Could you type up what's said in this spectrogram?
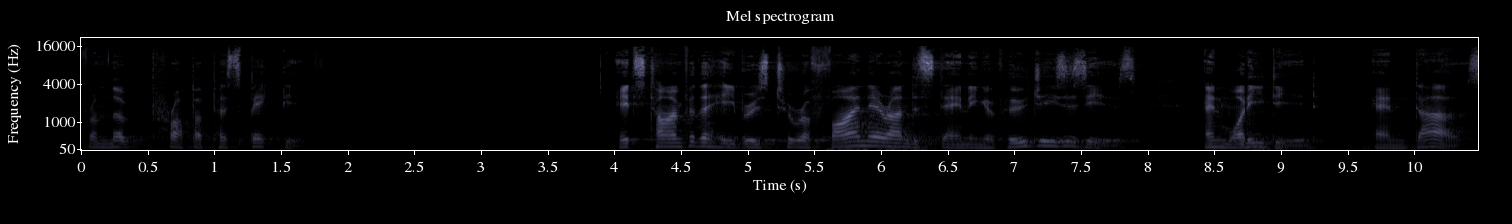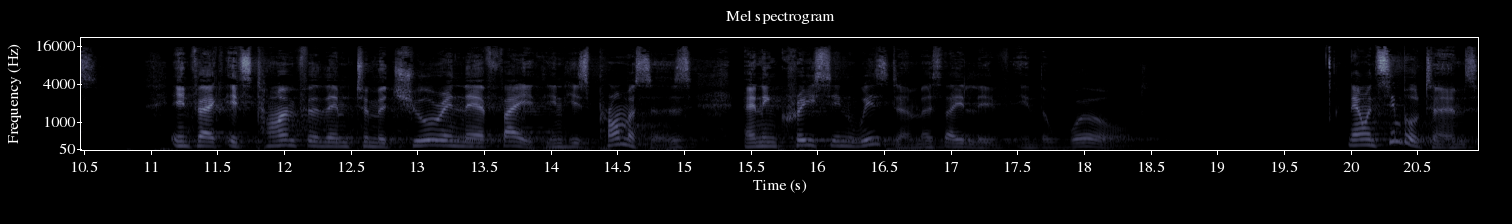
from the proper perspective. It's time for the Hebrews to refine their understanding of who Jesus is and what he did and does. In fact, it's time for them to mature in their faith in his promises and increase in wisdom as they live in the world. Now, in simple terms,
